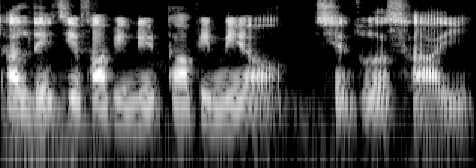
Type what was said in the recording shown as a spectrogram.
它累计发病率它并没有显著的差异，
